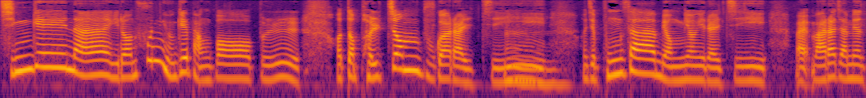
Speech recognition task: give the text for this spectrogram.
징계나 이런 훈육의 방법을 어떤 벌점 부과랄지 음. 이제 봉사 명령이랄지 말, 말하자면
